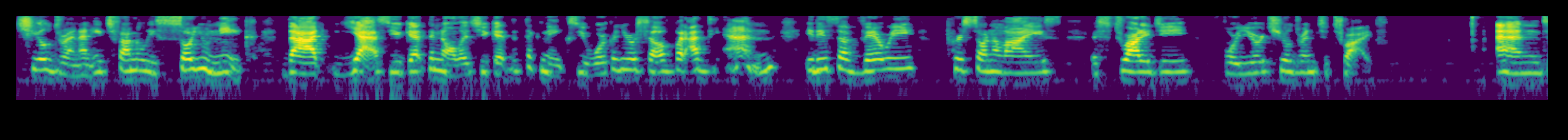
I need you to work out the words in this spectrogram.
children and each family is so unique that yes you get the knowledge you get the techniques you work on yourself but at the end it is a very personalized strategy for your children to thrive. And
